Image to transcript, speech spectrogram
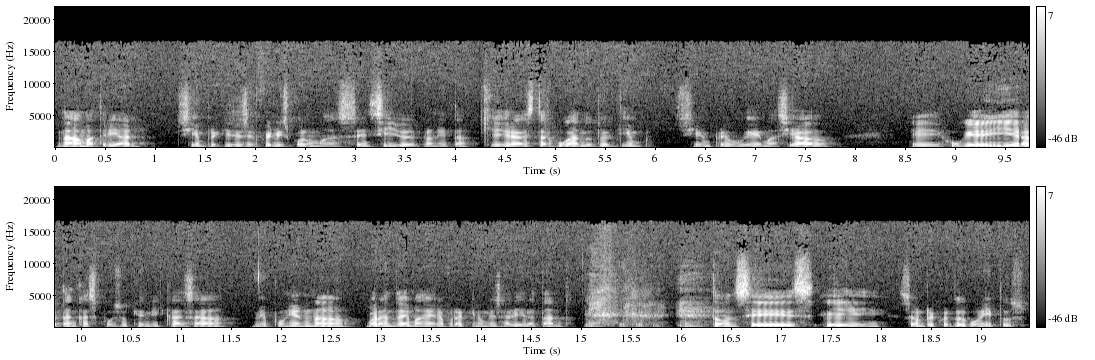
nada material. Siempre quise ser feliz con lo más sencillo del planeta, que era estar jugando todo el tiempo. Siempre jugué demasiado. Eh, jugué y era tan casposo que en mi casa me ponían una baranda de madera para que no me saliera tanto. Entonces, eh, son recuerdos bonitos.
